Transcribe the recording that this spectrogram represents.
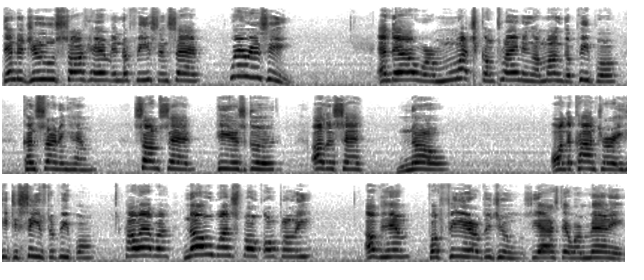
Then the Jews sought him in the feast and said, Where is he? And there were much complaining among the people concerning him. Some said, He is good. Others said, No, on the contrary, he deceives the people. However, no one spoke openly of him for fear of the Jews. Yes, there were many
